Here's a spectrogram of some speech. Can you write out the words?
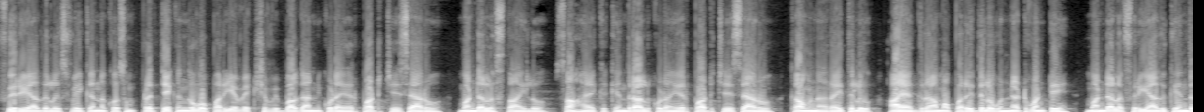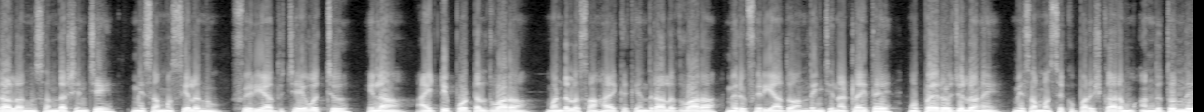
ఫిర్యాదుల స్వీకరణ కోసం ప్రత్యేకంగా ఓ పర్యవేక్ష విభాగాన్ని కూడా ఏర్పాటు చేశారు. మండల స్థాయిలో సహాయక కేంద్రాలు కూడా ఏర్పాటు చేశారు. కావున రైతులు ఆయా గ్రామ పరిధిలో ఉన్నటువంటి మండల ఫిర్యాదు కేంద్రాలను సందర్శించి మీ సమస్యలను ఫిర్యాదు చేయవచ్చు. ఇలా ఐటీ పోర్టల్ ద్వారా మండల సహాయక కేంద్రాల ద్వారా మీరు ఫిర్యాదు అందించినట్లయితే ముప్పై రోజుల్లోనే మీ సమస్యకు పరిష్కారం అందుతుంది.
